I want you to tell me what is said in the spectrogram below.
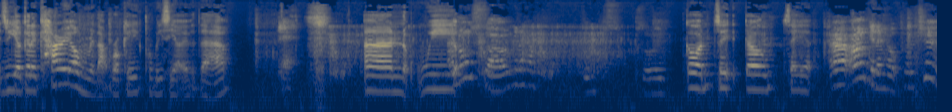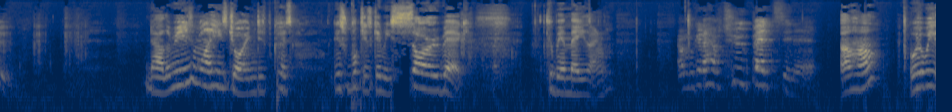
is we are going to carry on with that rocket. You can probably see it over there. And we... And also, I'm gonna have. Oops, sorry. Go on, say it. go on, say it. Uh, I'm gonna help her too. Now, the reason why he's joined is because this rocket is going to be so big. It's going to be amazing. And we're gonna have two beds in it. Uh-huh. Well, we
